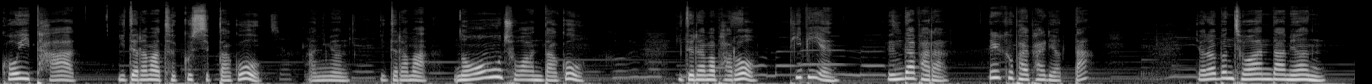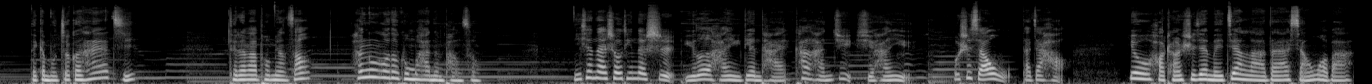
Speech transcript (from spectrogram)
거의 다 이 드라마 듣고 싶다고 아니면 이 드라마 너무 좋아한다고 이 드라마 바로 TVN 응답하라 1988이었다. 여러분 좋아한다면 내가 무조건 해야지. 드라마 보면서 한국어도 공부하는 방송. 您现在收听的是娱乐韩语电台，看韩剧学韩语，我是小五，大家好。又好长时间没见啦，大家想我吧？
